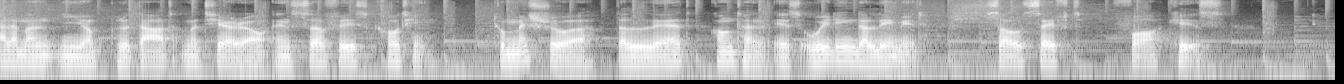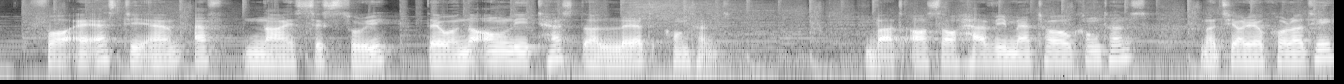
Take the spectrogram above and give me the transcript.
element in your product material and surface coating to make sure the lead content is within the limit so safe for kids. For ASTM F963, they will not only test the lead content, but also heavy metal contents, material quality,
